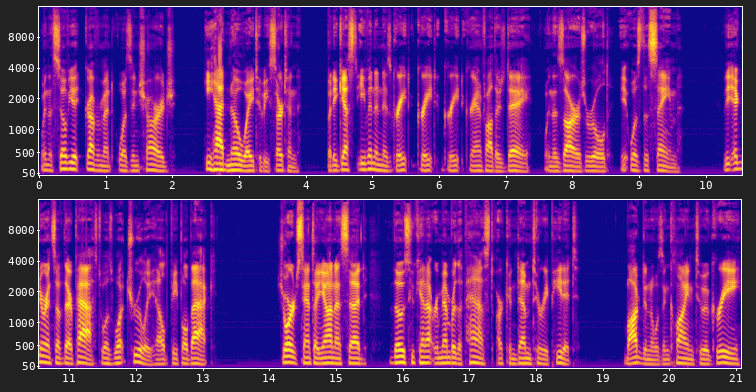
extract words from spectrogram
when the Soviet government was in charge. He had no way to be certain, but he guessed even in his great great great grandfather's day, when the czars ruled, it was the same. The ignorance of their past was what truly held people back. George Santayana said, Those who cannot remember the past are condemned to repeat it. Bogdan was inclined to agree.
